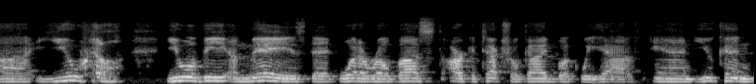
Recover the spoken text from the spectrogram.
Uh, you will you will be amazed at what a robust architectural guidebook we have, and you can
